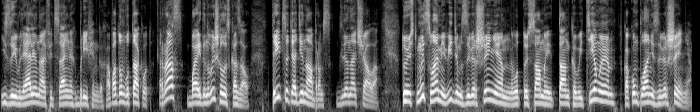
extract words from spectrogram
и заявляли на официальных брифингах. А потом вот так вот раз Байден вышел и сказал, 31 Абрамс для начала. То есть мы с вами видим завершение вот той самой танковой темы. В каком плане завершения?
